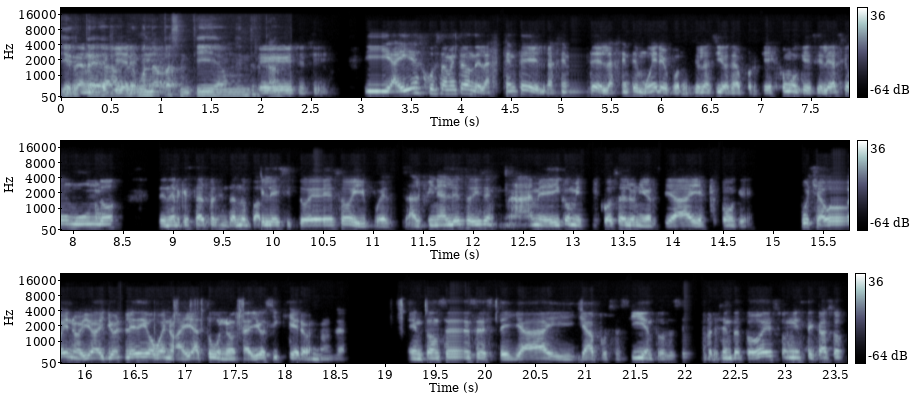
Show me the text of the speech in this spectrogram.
irte a alguna pasantía, un intercambio. Sí, sí, sí. Y ahí es justamente donde la gente, la gente, la gente muere, por decirlo así, o sea, porque es como que se le hace un mundo tener que estar presentando papeles y todo eso, y pues al final de eso dicen, ah, me dedico a mis cosas de la universidad, y es como que, pucha, bueno, yo, yo le digo, bueno, allá tú, ¿no? O sea, yo sí quiero, ¿no? O sea, entonces, este, ya, y ya, pues así, entonces se presenta todo eso. En este caso,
